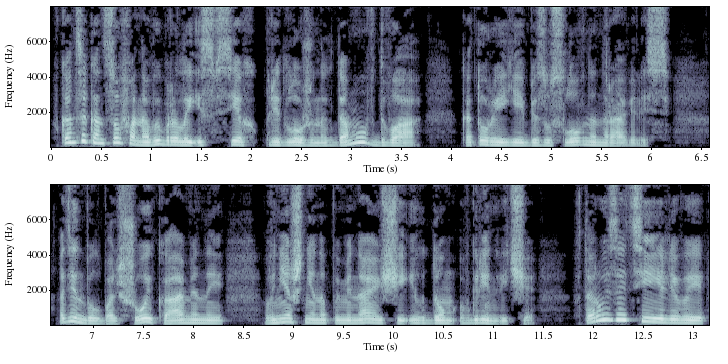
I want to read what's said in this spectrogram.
В конце концов, она выбрала из всех предложенных домов два, которые ей, безусловно, нравились — один был большой, каменный, внешне напоминающий их дом в Гринвиче, второй затейливый,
